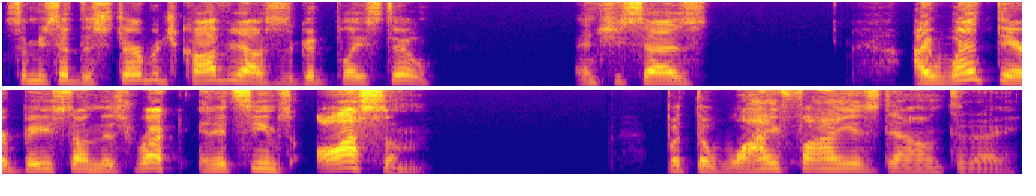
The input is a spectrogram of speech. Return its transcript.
somebody said the Sturbridge Coffee House is a good place too. And she says, I went there based on this wreck and it seems awesome. But the Wi Fi is down today.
